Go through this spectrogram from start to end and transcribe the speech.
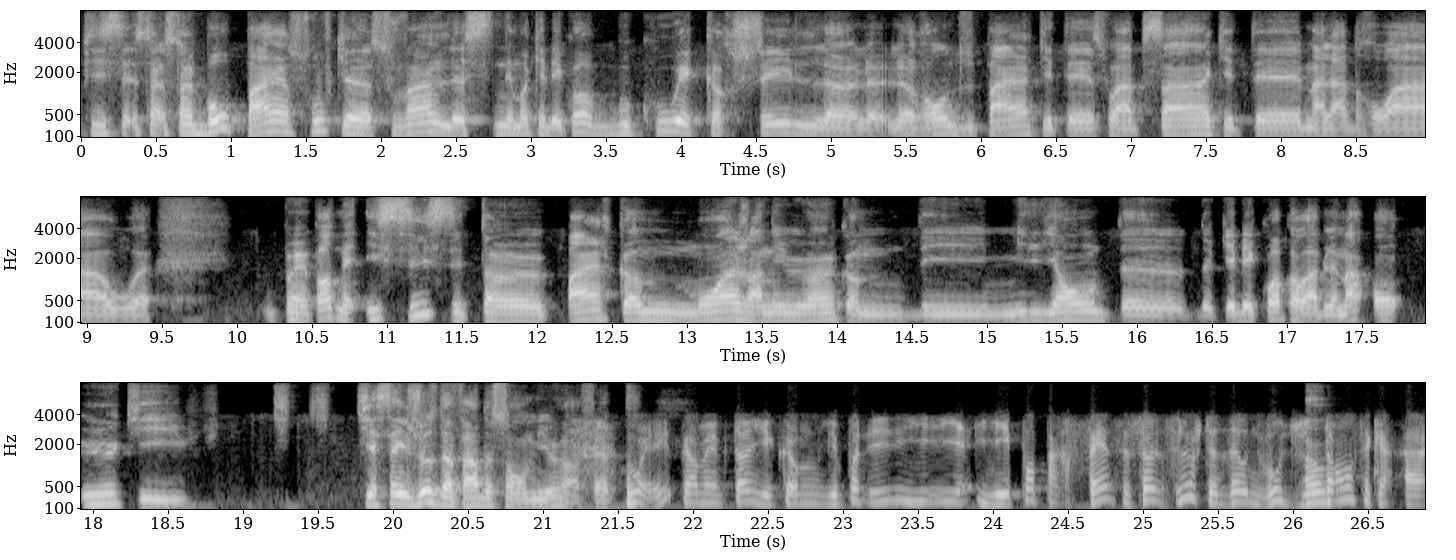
Puis c'est un beau père. Je trouve que souvent, le cinéma québécois a beaucoup écorché le, rôle du père qui était soit absent, qui était maladroit ou euh, peu importe. Mais ici, c'est un père comme moi, j'en ai eu un, comme des millions de, de Québécois probablement ont eu qui, qui essaye juste de faire de son mieux, en fait. Oui, puis en même temps, il est comme il est pas il, est pas parfait. C'est ça, c'est là que je te disais au niveau du ton, c'est que euh,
